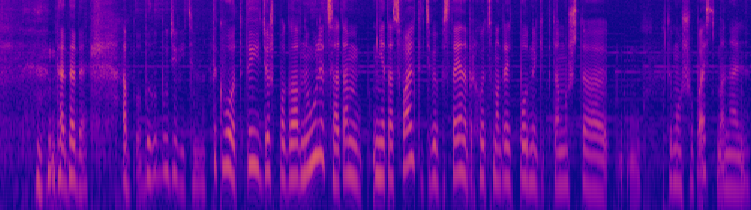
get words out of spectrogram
Да-да-да. А было бы удивительно. Так вот, ты идешь по главной улице, а там нет асфальта, тебе постоянно приходится смотреть под ноги, потому что ты можешь упасть банально.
